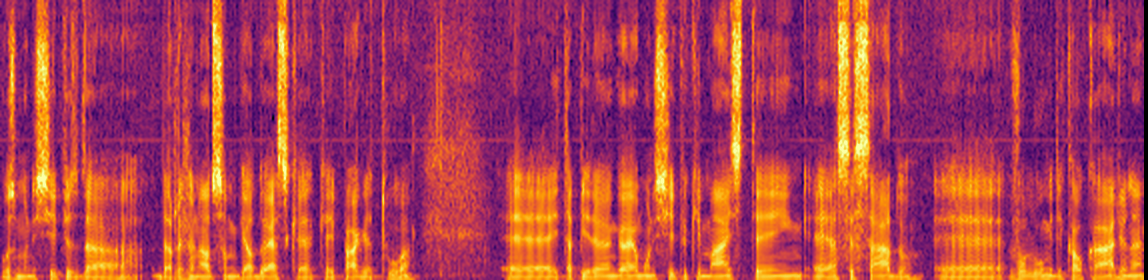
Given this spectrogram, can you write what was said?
os municípios da, da Regional de São Miguel do Oeste, que, é, que a IPAG atua, é, Itapiranga é o município que mais tem é, acessado é, volume de calcário, né?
